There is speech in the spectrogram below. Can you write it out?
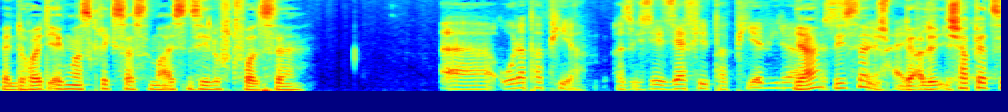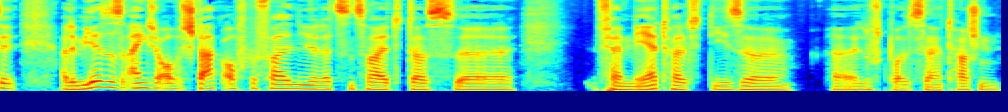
Wenn du heute irgendwas kriegst, hast du meistens die luftvollste äh, oder Papier. Also ich sehe sehr viel Papier wieder. Ja, das siehst du, ich, halt, ich habe jetzt, also mir ist es eigentlich auch stark aufgefallen in der letzten Zeit, dass äh, vermehrt halt diese äh, Luftpolstertaschen,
